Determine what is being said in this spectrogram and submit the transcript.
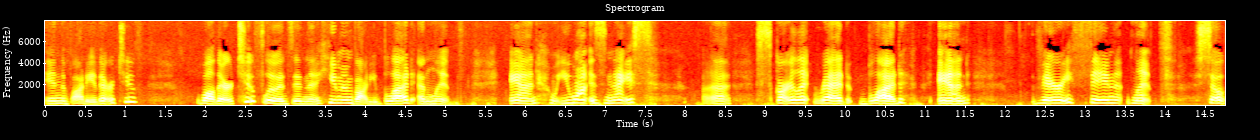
in the body. There are two, well, there are two fluids in the human body blood and lymph. And what you want is nice, uh, scarlet red blood and very thin lymph. So,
